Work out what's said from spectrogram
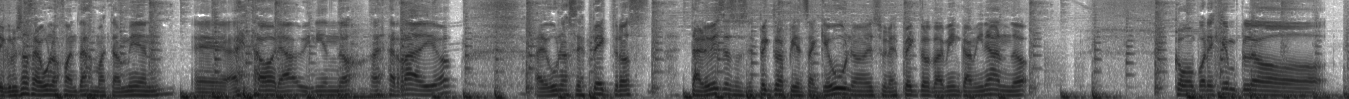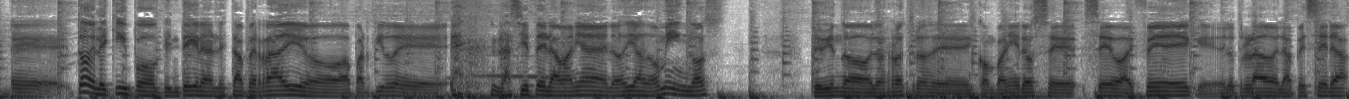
te cruzas algunos fantasmas también eh, a esta hora viniendo a la radio. Algunos espectros. Tal vez esos espectros piensan que uno es un espectro también caminando. Como por ejemplo eh, todo el equipo que integra el Destape Radio a partir de las 7 de la mañana de los días domingos. Estoy viendo los rostros de compañeros Se- Seba y Fede, que del otro lado de la pecera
